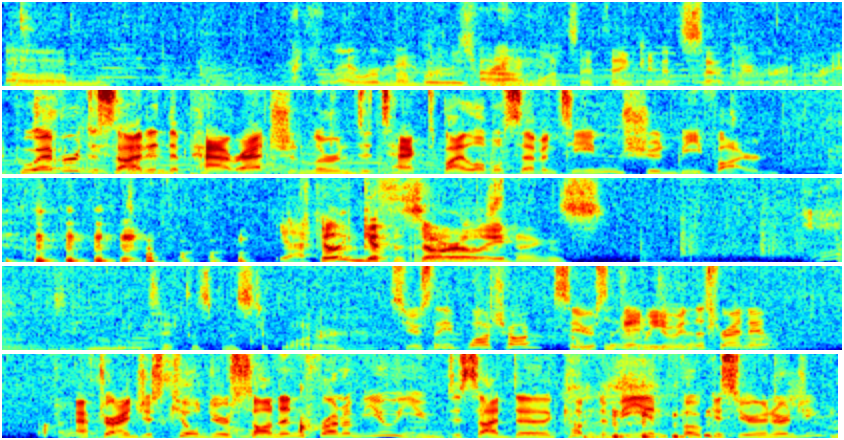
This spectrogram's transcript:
Um, I remember it was raining Um, once, I think, and it said we were in rain. Whoever decided that Patrat should learn Detect by level 17 should be fired. Yeah, I feel like it gets it so I those early. Things. I'm gonna take this Mystic Water. Seriously, Watchog? Seriously, think I we're need doing this right now? After I just killed your son in front of you, you decide to come to me and focus your energy?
